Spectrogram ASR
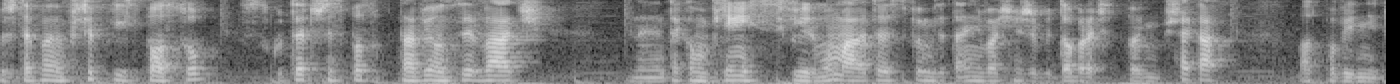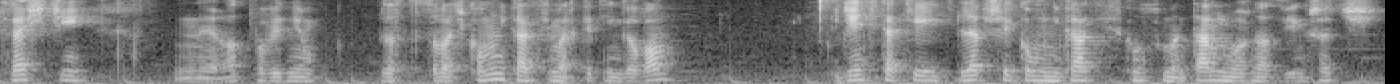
że tak powiem, w szybki sposób, w skuteczny sposób nawiązywać taką więź z firmą, ale to jest Twoim zadaniem właśnie, żeby dobrać odpowiedni przekaz, odpowiednie treści, e, odpowiednią zastosować komunikację marketingową. I dzięki takiej lepszej komunikacji z konsumentami można zwiększać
